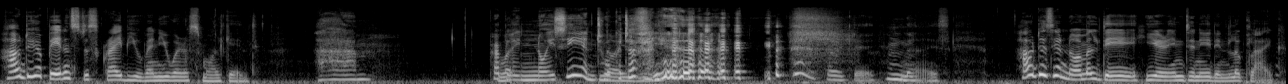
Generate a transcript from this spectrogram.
How do your parents describe you when you were a small kid? Um, probably noisy and talkative. okay, nice. How does your normal day here in Dunedin look like?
